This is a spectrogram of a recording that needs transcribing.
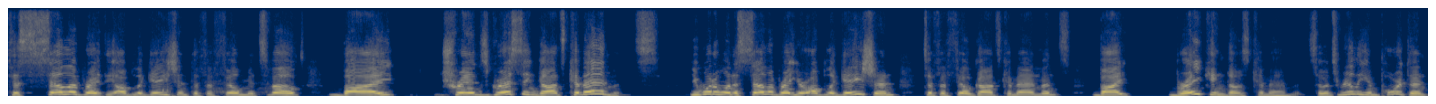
to celebrate the obligation to fulfill mitzvot by transgressing God's commandments. You wouldn't want to celebrate your obligation to fulfill God's commandments by breaking those commandments. So it's really important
